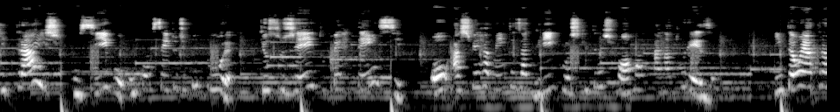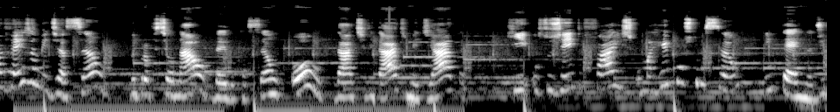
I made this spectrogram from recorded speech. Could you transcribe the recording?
que traz consigo um conceito de cultura, que o sujeito pertence ou as ferramentas agrícolas que transformam a natureza. Então, é através da mediação do profissional da educação ou da atividade imediata que o sujeito faz uma reconstrução interna de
